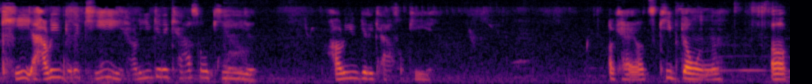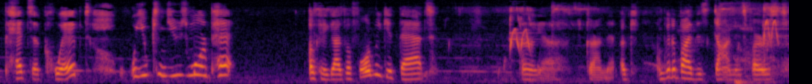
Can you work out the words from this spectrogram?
Key. How do you get a key? How do you get a castle key? How do you get a castle key? Okay, let's keep going. Uh, pets equipped. Well, you can use more pet. Okay, guys, before we get that, oh yeah, grind it. Okay, I'm gonna buy this diamonds first.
